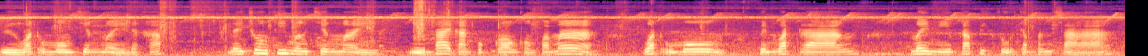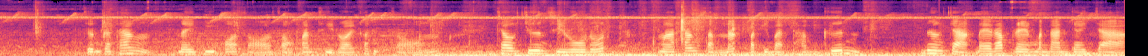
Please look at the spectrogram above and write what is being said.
หรือวัดอุโมงค์เชียงใหม่นะครับ ในช่วงที่เมืองเชียงใหม่ อยู่ใต้การปกครองของพม่า วัดอุโมงค์เป็นวัดร้าง ไม่มีพระภิกษุจำพรรษา จนกระทั่งในปีพศ 2492 เจ้าชื่นสีโรรสมาตั้งสำนักปฏิบัติธรรมขึ้น เนื่องจากได้รับแรงบันดาลใจจาก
